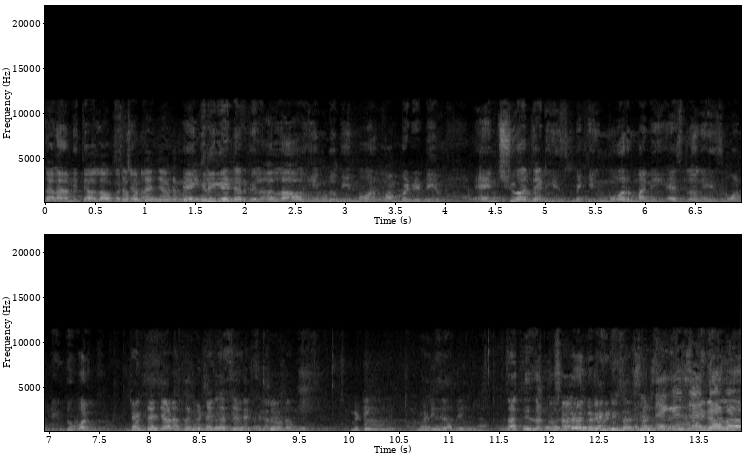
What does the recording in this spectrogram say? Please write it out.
जाल्यार आमी ते अलाव करचे ना एग्रिगेटर विल अलाव हिम टू बी मोर कॉम्पिटेटीव एन्श्युअर दॅट ही इज मेकिंग मोर मनी एज लॉंग ही इज वॉन्टिंग टू वर्क मीटिंग मीटिंग मीटिंग जाते जाते. सगळ्यांकडे sir. कितें. जालां?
